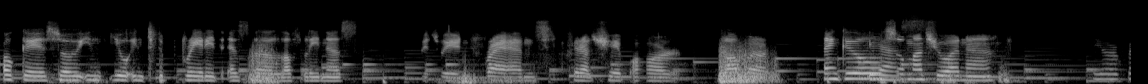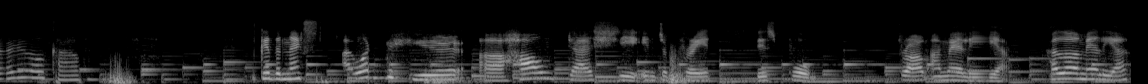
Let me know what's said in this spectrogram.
Okay, so in, you interpret it as a loveliness between friends, friendship, or lover. Thank you so much, Joanna. you're very welcome. Okay, the next, I want to hear uh, how does she interpret this poem from Amelia. Hello, Amelia.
